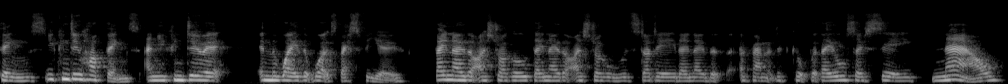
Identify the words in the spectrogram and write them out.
things. You can do hard things and you can do it in the way that works best for you. They know that i struggled they know that i struggled with study. They know that i found it difficult. But they also see now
